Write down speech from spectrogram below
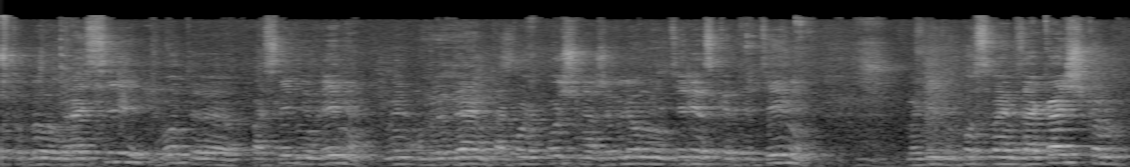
что было в России. И вот э, в последнее время мы наблюдаем такой очень оживленный интерес к этой теме. Мы видим по своим заказчикам,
